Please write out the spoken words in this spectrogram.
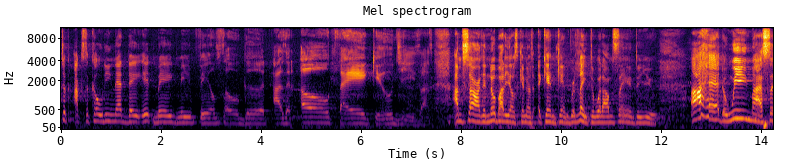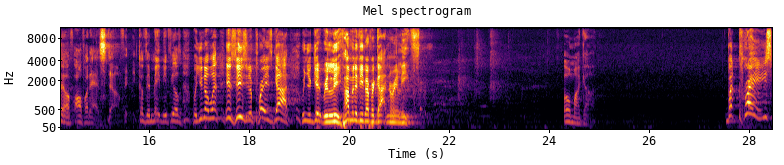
took oxycodone that day, it made me feel so good. I said, Oh, thank you, Jesus. I'm sorry that nobody else can, can, can relate to what I'm saying to you. I had to wean myself off of that stuff because it made me feel. But you know what? It's easy to praise God when you get relief. How many of you have ever gotten relief? Oh my God. But praise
